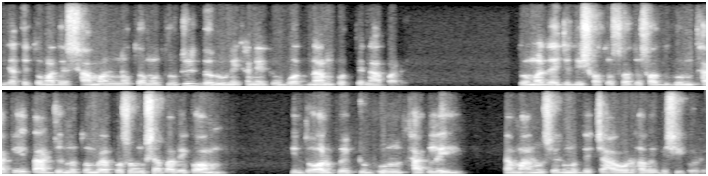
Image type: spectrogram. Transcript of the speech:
যাতে তোমাদের সামান্যতম ত্রুটির দরুন এখানে কেউ বদনাম করতে না পারে। তোমাদের যদি শত শত সদ্গুণ থাকে, তার জন্য তোমরা প্রশংসা পাবে কম। কিন্তু অল্প একটু ভুল থাকলেই তা মানুষের মধ্যে চাওর হবে বেশি করে।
